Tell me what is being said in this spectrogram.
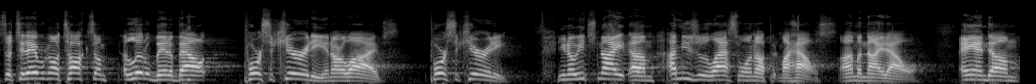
So today we're going to talk some, a little bit about poor security in our lives. Poor security. You know, each night um, I'm usually the last one up at my house. I'm a night owl. And um,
